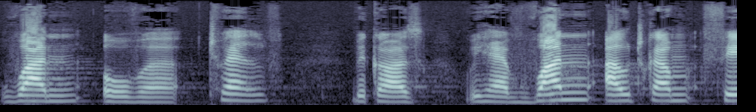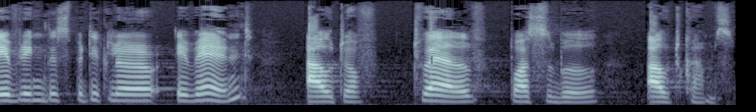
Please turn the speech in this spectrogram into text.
1 over 12 because we have one outcome favoring this particular event out of 12 possible outcomes.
